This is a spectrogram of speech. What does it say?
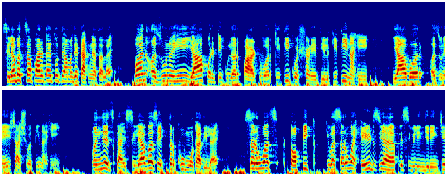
सिलेबसचा पार्ट आहे तो त्यामध्ये टाकण्यात आलाय. पण अजूनही या पर्टिक्युलर पार्टवर किती क्वेश्चन येतील किती नाही यावर अजूनही शाश्वती नाही. म्हणजेच काय? सिलेबस एकतर खूप मोठा दिलाय. सर्वच टॉपिक किंवा सर्व हेड्स जे आहे आपले सिव्हिल इंजिनिअरिंगचे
